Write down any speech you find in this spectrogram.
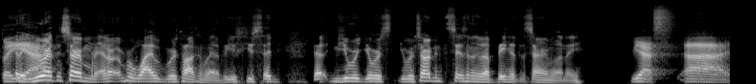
but yeah, you were at the ceremony. I don't remember why we were talking about it, but you, you said that you were you were you were starting to say something about being at the ceremony. Yes, uh,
